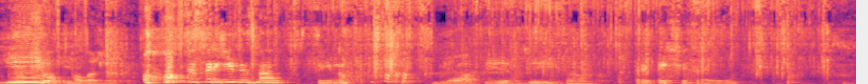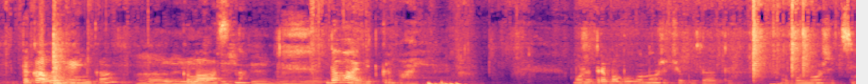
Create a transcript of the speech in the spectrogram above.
блочок положити. Сергій не знав ціну. Я піздикав. Три тисячі гривень. Така легенька. Але було. Давай, відкривай. Може, треба було ножичок взяти або ножиці.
